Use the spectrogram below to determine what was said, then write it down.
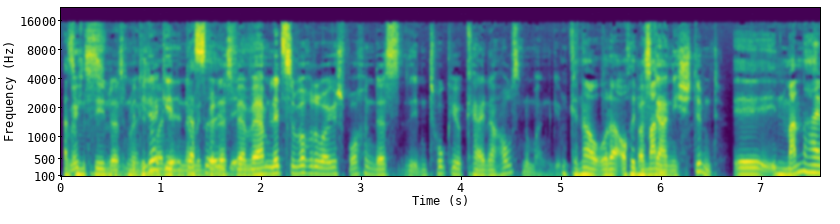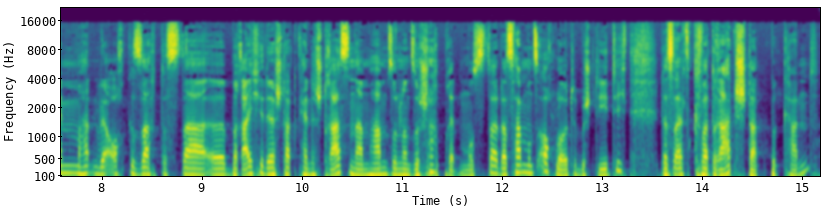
Also Möchtest mit den, du das mal wiedergeben? das, damit wir, das, äh, wir, wir haben letzte Woche darüber gesprochen, dass in Tokio keine Hausnummern gibt. Genau, oder auch in Was Mann- gar nicht stimmt. äh, in Mannheim hatten wir auch gesagt, dass da äh, Bereiche der Stadt keine Straßennamen haben, sondern so Schachbrettmuster. Das haben uns auch Leute bestätigt. Das ist als Quadratstadt bekannt.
